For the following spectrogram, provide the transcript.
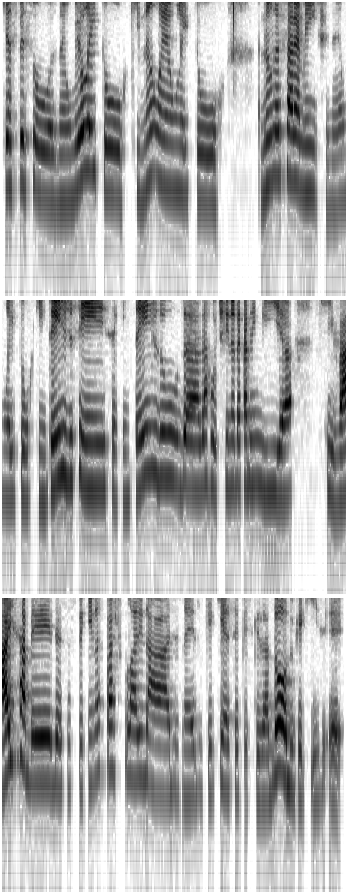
que as pessoas, né? O meu leitor, que não é um leitor não necessariamente, né, um leitor que entende de ciência, que entende do, da, da, rotina da academia, que vai saber dessas pequenas particularidades, né, do que, que é ser pesquisador, do que, que, é,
